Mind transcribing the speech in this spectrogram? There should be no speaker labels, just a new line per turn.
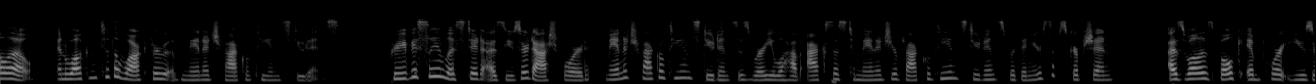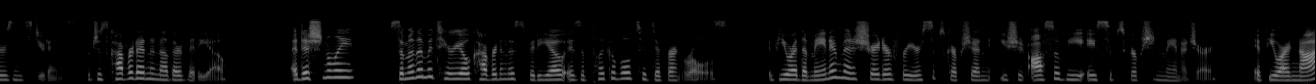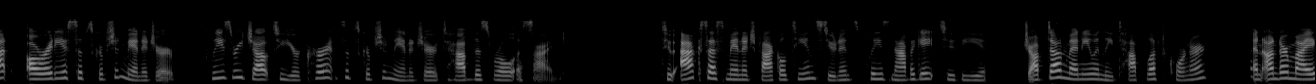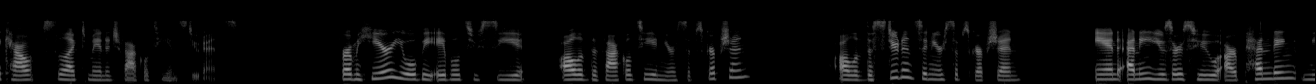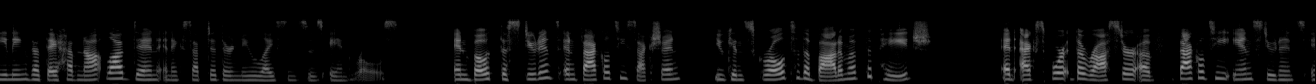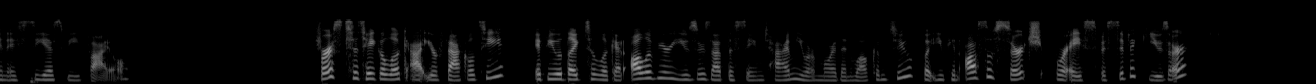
Hello, and welcome to the walkthrough of Manage Faculty and Students. Previously listed as User Dashboard, Manage Faculty and Students is where you will have access to manage your faculty and students within your subscription, as well as bulk import users and students, which is covered in another video. Additionally, some of the material covered in this video is applicable to different roles. If you are the main administrator for your subscription, you should also be a subscription manager. If you are not already a subscription manager, please reach out to your current subscription manager to have this role assigned. To access Manage Faculty and Students, please navigate to the drop-down menu in the top left corner, and under My Account, select Manage Faculty and Students. From here, you will be able to see all of the faculty in your subscription, all of the students in your subscription, and any users who are pending, meaning that they have not logged in and accepted their new licenses and roles. In both the students and faculty section, you can scroll to the bottom of the page and export the roster of faculty and students in a CSV file. First, to take a look at your faculty, if you would like to look at all of your users at the same time, you are more than welcome to, but you can also search for a specific user.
